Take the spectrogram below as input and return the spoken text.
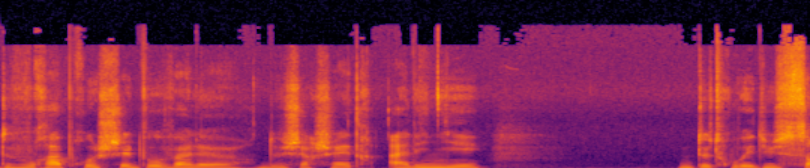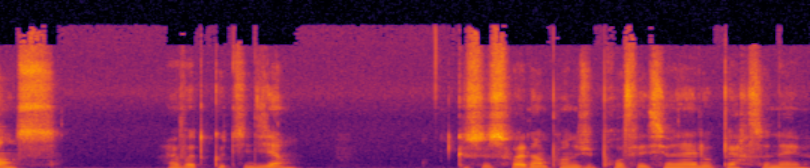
de vous rapprocher de vos valeurs, de chercher à être aligné, de trouver du sens à votre quotidien, que ce soit d'un point de vue professionnel ou personnel,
